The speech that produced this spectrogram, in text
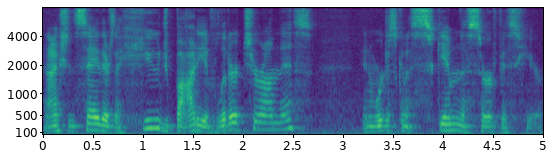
And I should say there's a huge body of literature on this, and we're just going to skim the surface here.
